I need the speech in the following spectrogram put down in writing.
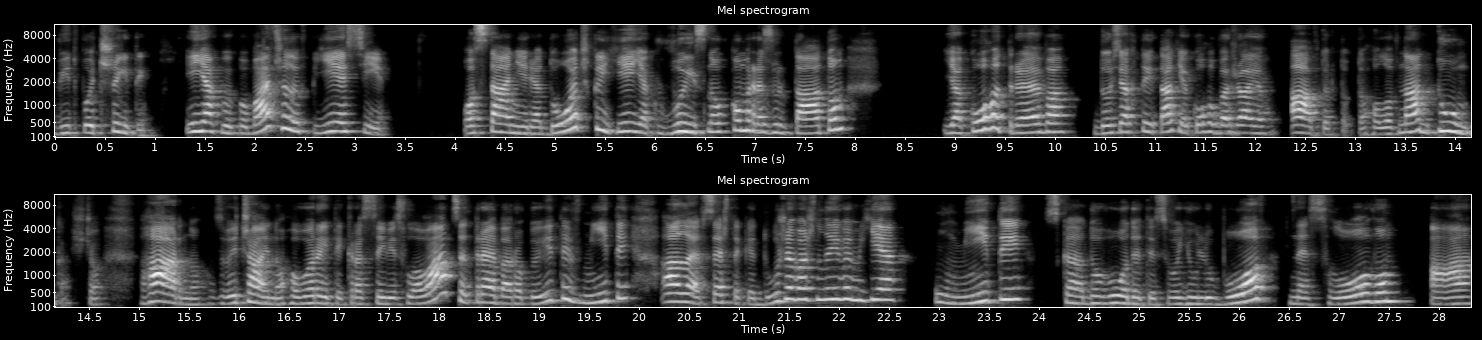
відпочити. І як ви побачили в п'єсі, останні рядочки є як висновком, результатом якого треба досягти, так, якого бажає автор. Тобто головна думка, що гарно, звичайно, говорити красиві слова, це треба робити, вміти, але все ж таки дуже важливим є уміти доводити свою любов не словом, а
